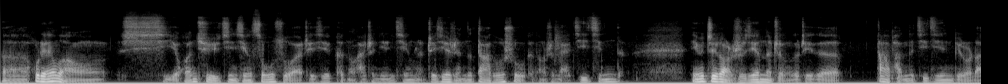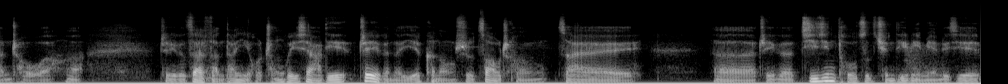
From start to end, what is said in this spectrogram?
呃，互联网喜欢去进行搜索啊，这些可能还是年轻人。这些人的大多数可能是买基金的，因为这段时间呢，整个这个大盘的基金，比如蓝筹啊啊，这个在反弹以后重回下跌，这个呢也可能是造成在呃这个基金投资群体里面这些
